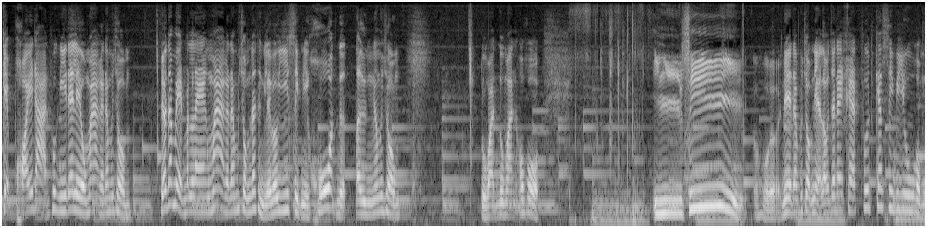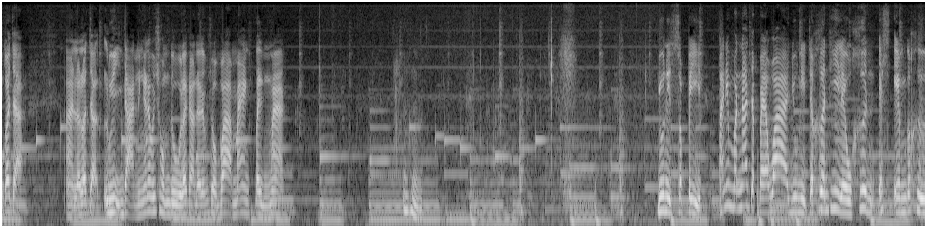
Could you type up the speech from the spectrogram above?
เก็บพอยต์ด่านพวกนี้ได้เร็วมากเลยท่านผู้ชม แล้วดาเมจมันแรงมากเลยท่านผู้ชมถ้าถึงเลเวล20 นี่โคตรเดือดตึงท่านผู้ชม ดูมันดูมันโอ้โหอีซี่โอ้โหเนี่ยท่านผู้ชมเนี่ยเราจะได้แคทฟูดแคทซีพียูผมก็จะอ่าแล้วเราจะลุยอีกด่านหนึ่งให้ท่านผู้ชมดูแล้วกันนะท่านผู้ชมว่าแม่งตึงมากยู นิตสปีดอันนี้มันน่าจะแปลว่ายูนิตจะเคลื่อนที่เร็วขึ้น SM ก็คือ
